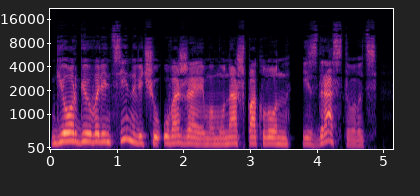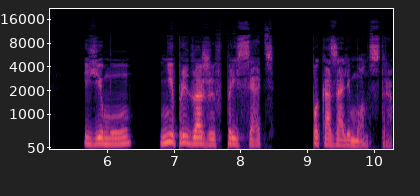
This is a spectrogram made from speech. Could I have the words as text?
Георгию Валентиновичу, уважаемому, наш поклон и здравствовать, ему, не предложив присядь, показали монстра.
